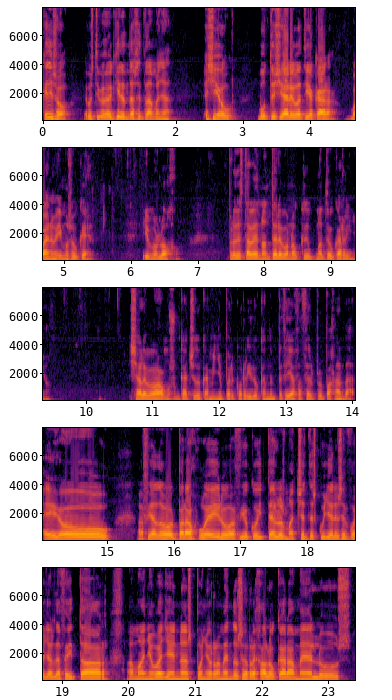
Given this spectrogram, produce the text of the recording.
Que diso? Eu estive aquí dende as sete da mañá. E xiou? Vou te xear eu a ti a cara. Bueno, imos ou que? Imos logo. Pero desta vez non te levo no, no teu carriño. Xa levábamos un cacho do camiño percorrido cando empecé a facer propaganda. Ei, oh! afiador, parajueiro, afío coitelos, machetes, culleres e follas de afeitar, amaño ballenas, poño remendos e rejalo caramelos.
